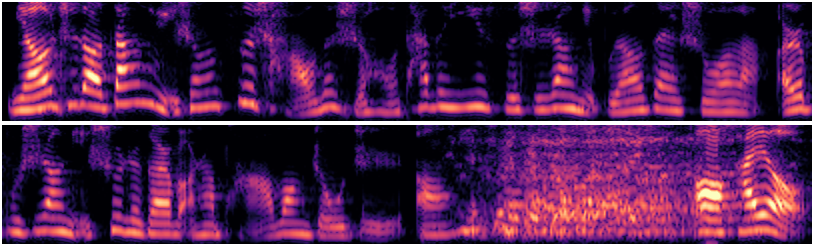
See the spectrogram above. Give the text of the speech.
你要知道，当女生自嘲的时候，她的意思是让你不要再说了，而不是让你顺着杆往上爬，望周知啊。哦，还有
